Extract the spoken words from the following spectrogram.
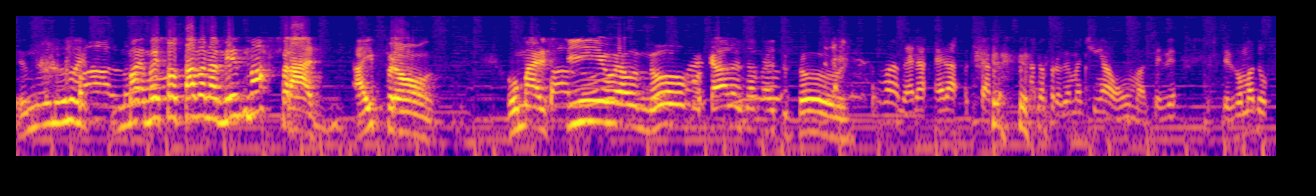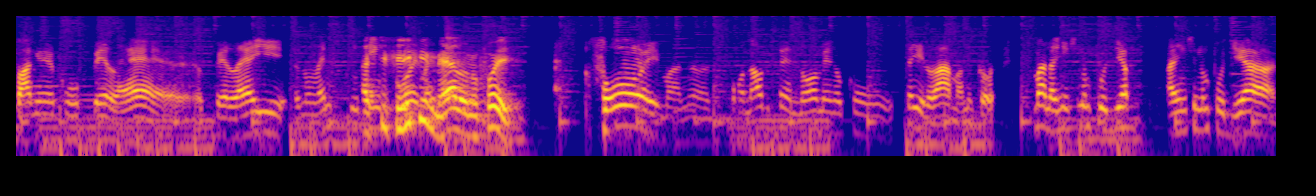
Eu não, não lembro. Mas, mas, só tava na mesma frase. Aí pronto. O Marcinho Falou. é o novo Marcinho. Carlos Alberto Torres. Mano, era, era cada, cada programa tinha uma. Teve, teve uma do Fagner com o Pelé. O Pelé e. Eu não lembro quem Acho que Felipe Melo, não foi? Foi, mano. Ronaldo Fenômeno com. Sei lá, mano. Mano, a gente não podia. A gente não podia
